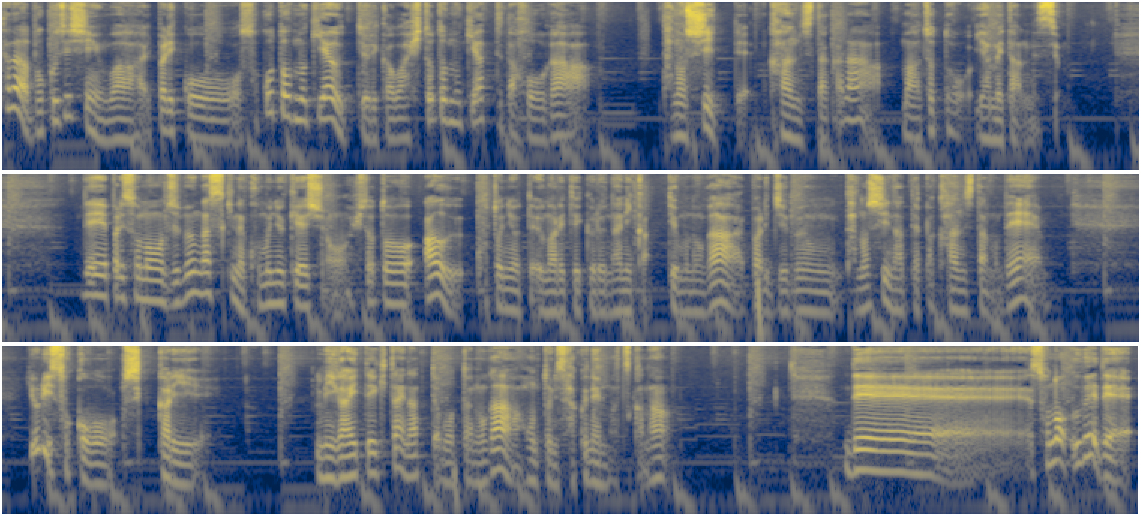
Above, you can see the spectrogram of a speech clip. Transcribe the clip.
ただ僕自身はやっぱりこうそこと向き合うっていうよりかは人と向き合ってた方が楽しいって感じたからまあちょっとやめたんですよ。でやっぱりその自分が好きなコミュニケーション人と会うことによって生まれてくる何かっていうものがやっぱり自分楽しいなってやっぱ感じたのでよりそこをしっかり磨いていきたいなって思ったのが本当に昨年末かな。でその上で、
